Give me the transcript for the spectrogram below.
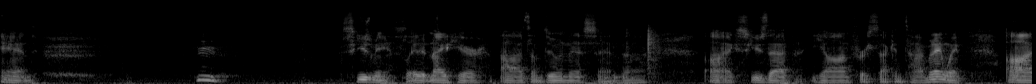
and hmm, excuse me, it's late at night here uh, as I'm doing this, and uh, uh, excuse that yawn for a second time. But anyway, uh,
